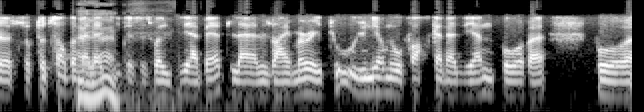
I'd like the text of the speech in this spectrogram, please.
euh, sur toutes sortes de maladies, que ce soit le diabète, l'Alzheimer et tout, unir nos forces canadiennes pour pour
